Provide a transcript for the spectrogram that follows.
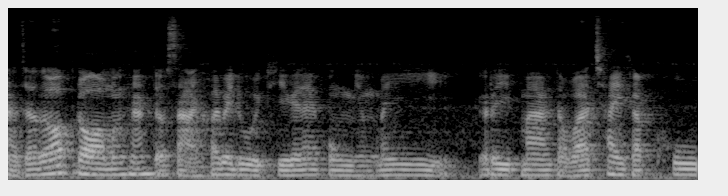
อาจจะรอบรองมั้งฮะเดี๋ยวสายค่อยไปดูอีกทีก็ได้คงยังไม่รีบมากแต่ว่าใช่ครับคู่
